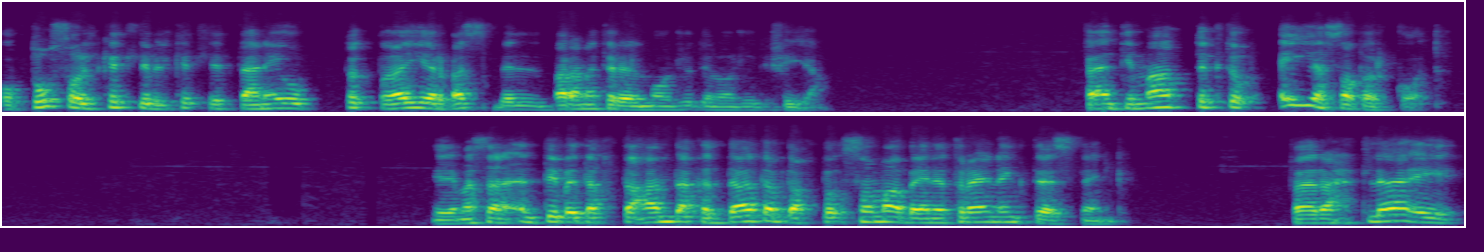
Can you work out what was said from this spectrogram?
وبتوصل الكتلة بالكتلة الثانية وبتتغير بس بال parameter الموجوده الموجوده فيها. فأنت ما بتكتب أي سطر كود. يعني مثلا أنت بدك عندك ال data بدك تقسمها بين training testing فراح تلاقي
